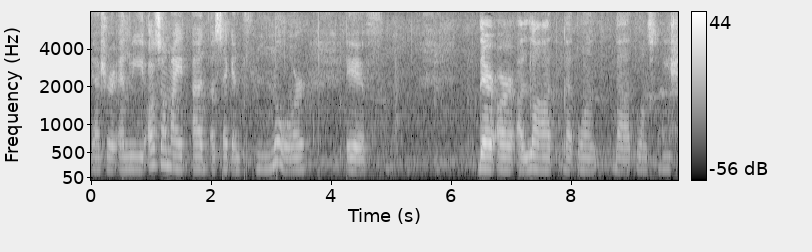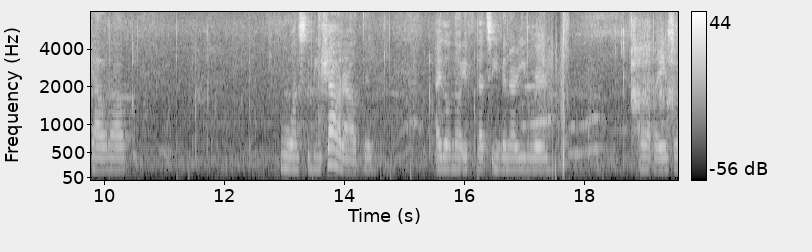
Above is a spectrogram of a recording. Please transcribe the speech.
Yeah, sure. And we also might add a second floor if there are a lot that want that wants to be shout out. Who wants to be shout outed? I don't know if that's even a real word. Okay, so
